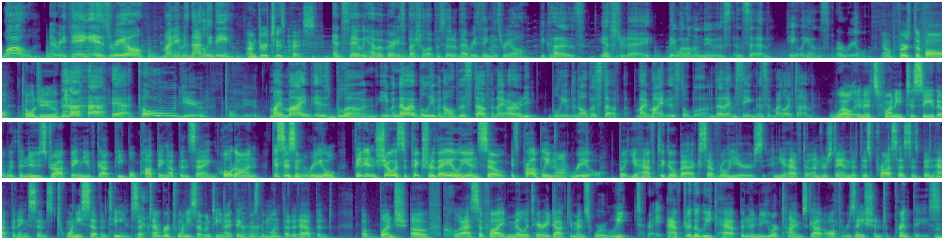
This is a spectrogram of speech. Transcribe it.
Whoa! Everything is real. My name is Natalie D. I'm Drew Toothpaste. And today we have a very special episode of Everything is Real because yesterday they went on the news and said aliens are real. Now, first of all, told you. yeah, told you. Told you. My mind is blown. Even though I believe in all this stuff and I already believed in all this stuff, my mind is still blown that I'm seeing this in my lifetime. Well, and it's funny to see that with the news dropping, you've got people popping up and saying, hold on, this isn't real. They didn't show us a picture of the alien, so it's probably not real. But you have to go back several years and you have to understand that this process has been happening since 2017. September 2017, I think, was uh-huh. the month that it happened. A bunch of classified military documents were leaked. Right. After the leak happened, the New York Times got authorization to print these.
